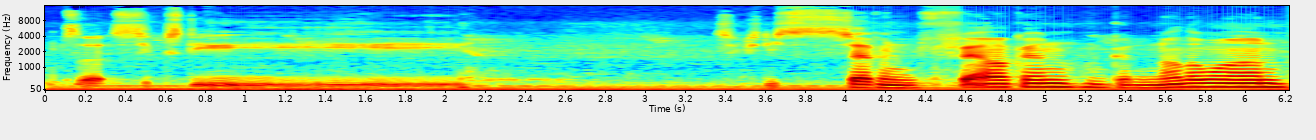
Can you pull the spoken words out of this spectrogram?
what's that 60 67 Falcon. We've got another one.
